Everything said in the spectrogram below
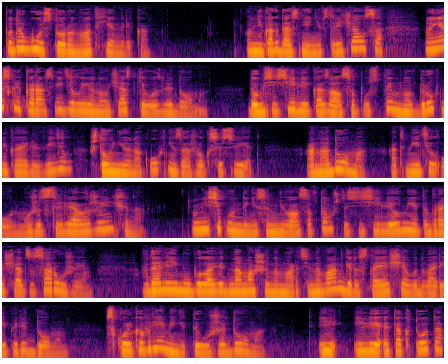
по другую сторону от Хенрика. Он никогда с ней не встречался, но несколько раз видел ее на участке возле дома. Дом Сесилии казался пустым, но вдруг Микаэль увидел, что у нее на кухне зажегся свет. «Она дома», — отметил он. «Может, стреляла женщина?» Он ни секунды не сомневался в том, что Сесилия умеет обращаться с оружием. Вдали ему была видна машина Мартина Вангера, стоящая во дворе перед домом. «Сколько времени ты уже дома?» И, «Или это кто-то,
